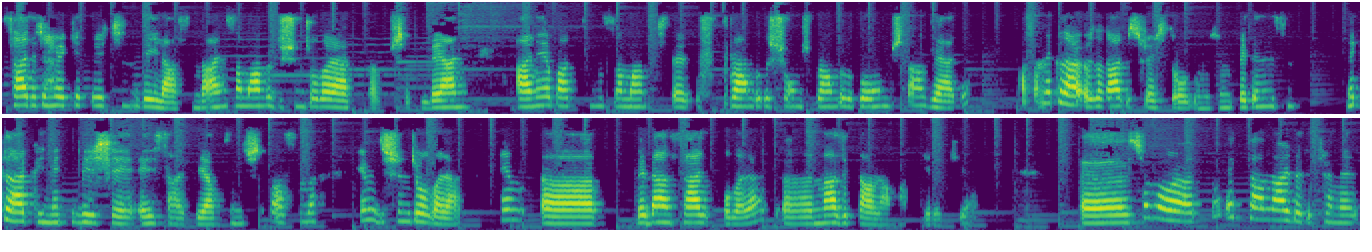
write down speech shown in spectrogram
sadece hareketler için değil aslında. Aynı zamanda düşünce olarak da bu şekilde. Yani aynaya baktığınız zaman işte buramda da şu olmuş, buramda da bu olmuştan ziyade aslında ne kadar özel bir süreçte olduğunuzun, bedeninizin ne kadar kıymetli bir şeye ev sahipliği yaptığınız için de aslında hem düşünce olarak hem e, bedensel olarak e, nazik davranmak gerekiyor. E, son olarak da eklemler dedik hani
